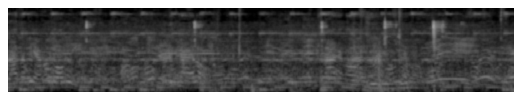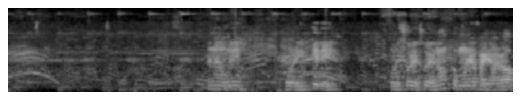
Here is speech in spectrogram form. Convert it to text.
นาตะเบียเขาบอกผมไม่ไกลหรอกน่าจะมานั่นเอาไว้โหยกิดิโหยช่วยช่วยเนาะกำลังจะไฟดาร์รอบ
